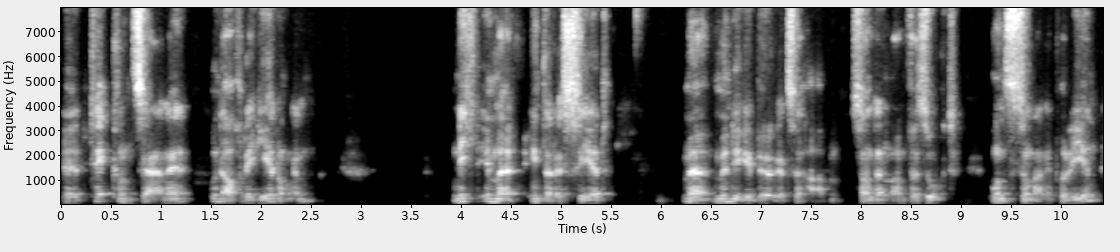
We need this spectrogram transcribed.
äh Tech-Konzerne und auch Regierungen nicht immer interessiert, mündige Bürger zu haben, sondern man versucht, uns zu manipulieren.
